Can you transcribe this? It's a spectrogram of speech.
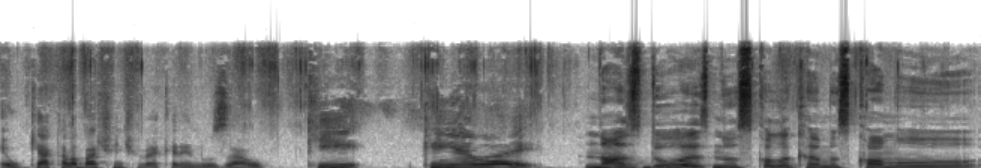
é o que aquela baixinha estiver querendo usar, o que quem ela é. Nós duas nos colocamos como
